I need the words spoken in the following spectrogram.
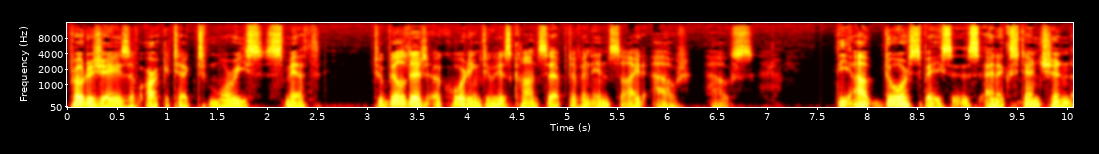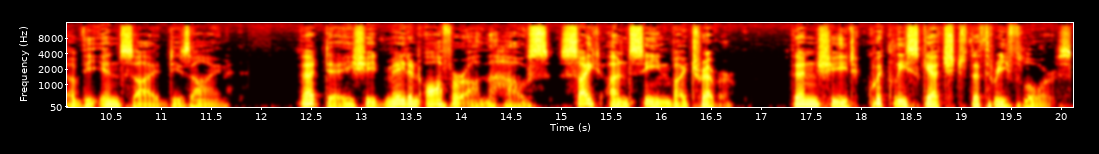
proteges of architect Maurice Smith, to build it according to his concept of an inside out house. The outdoor spaces an extension of the inside design. That day she'd made an offer on the house, sight unseen by Trevor. Then she'd quickly sketched the three floors,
